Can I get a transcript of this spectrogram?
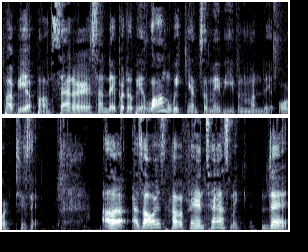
Probably up on Saturday or Sunday, but it'll be a long weekend, so maybe even Monday or Tuesday. Uh, as always, have a fantastic day.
